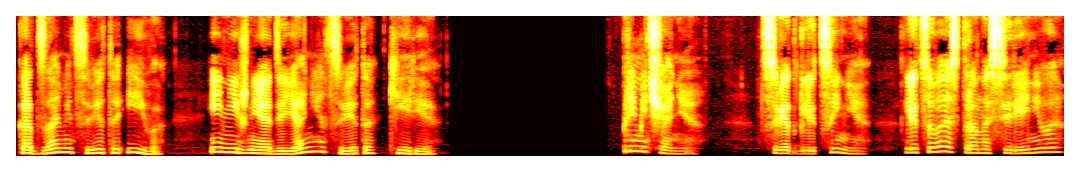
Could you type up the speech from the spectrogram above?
кадзами цвета ива и нижнее одеяние цвета керия. Примечание. Цвет глициния, лицевая сторона сиреневая,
